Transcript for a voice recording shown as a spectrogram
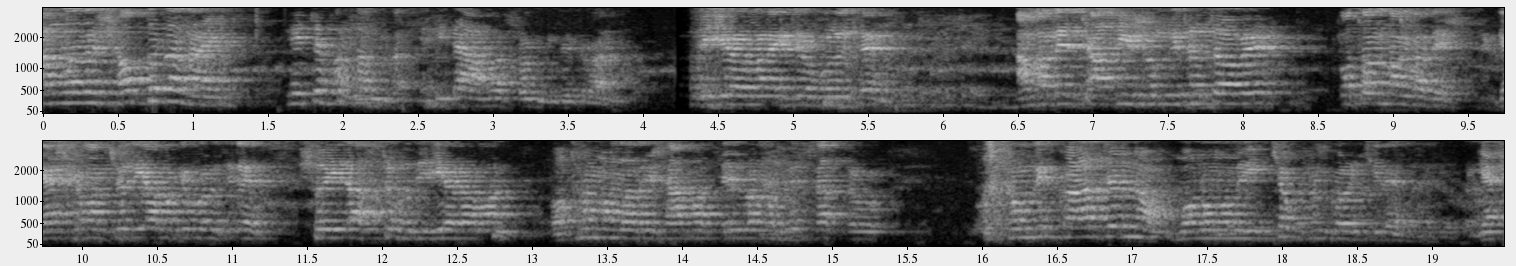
বাংলাদেশ শব্দটা নাই এটা পারলাম এটা আমার পারে একজন বলেছেন, আমাদের জাতীয় সংগীত হতে হবে প্রথম বাংলাদেশ। গ্যাস কামাল আমাকে বলেছিলেন, শহীদ রাষ্ট্রপতি জিয়া রহমান, প্রথম বাংলাদেশ আমার শেষ বাংলাদেশ রাষ্ট্র সংগীত করার জন্য মনে মনে ইচ্ছা পোষণ করেছিলেন। গ্যাস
